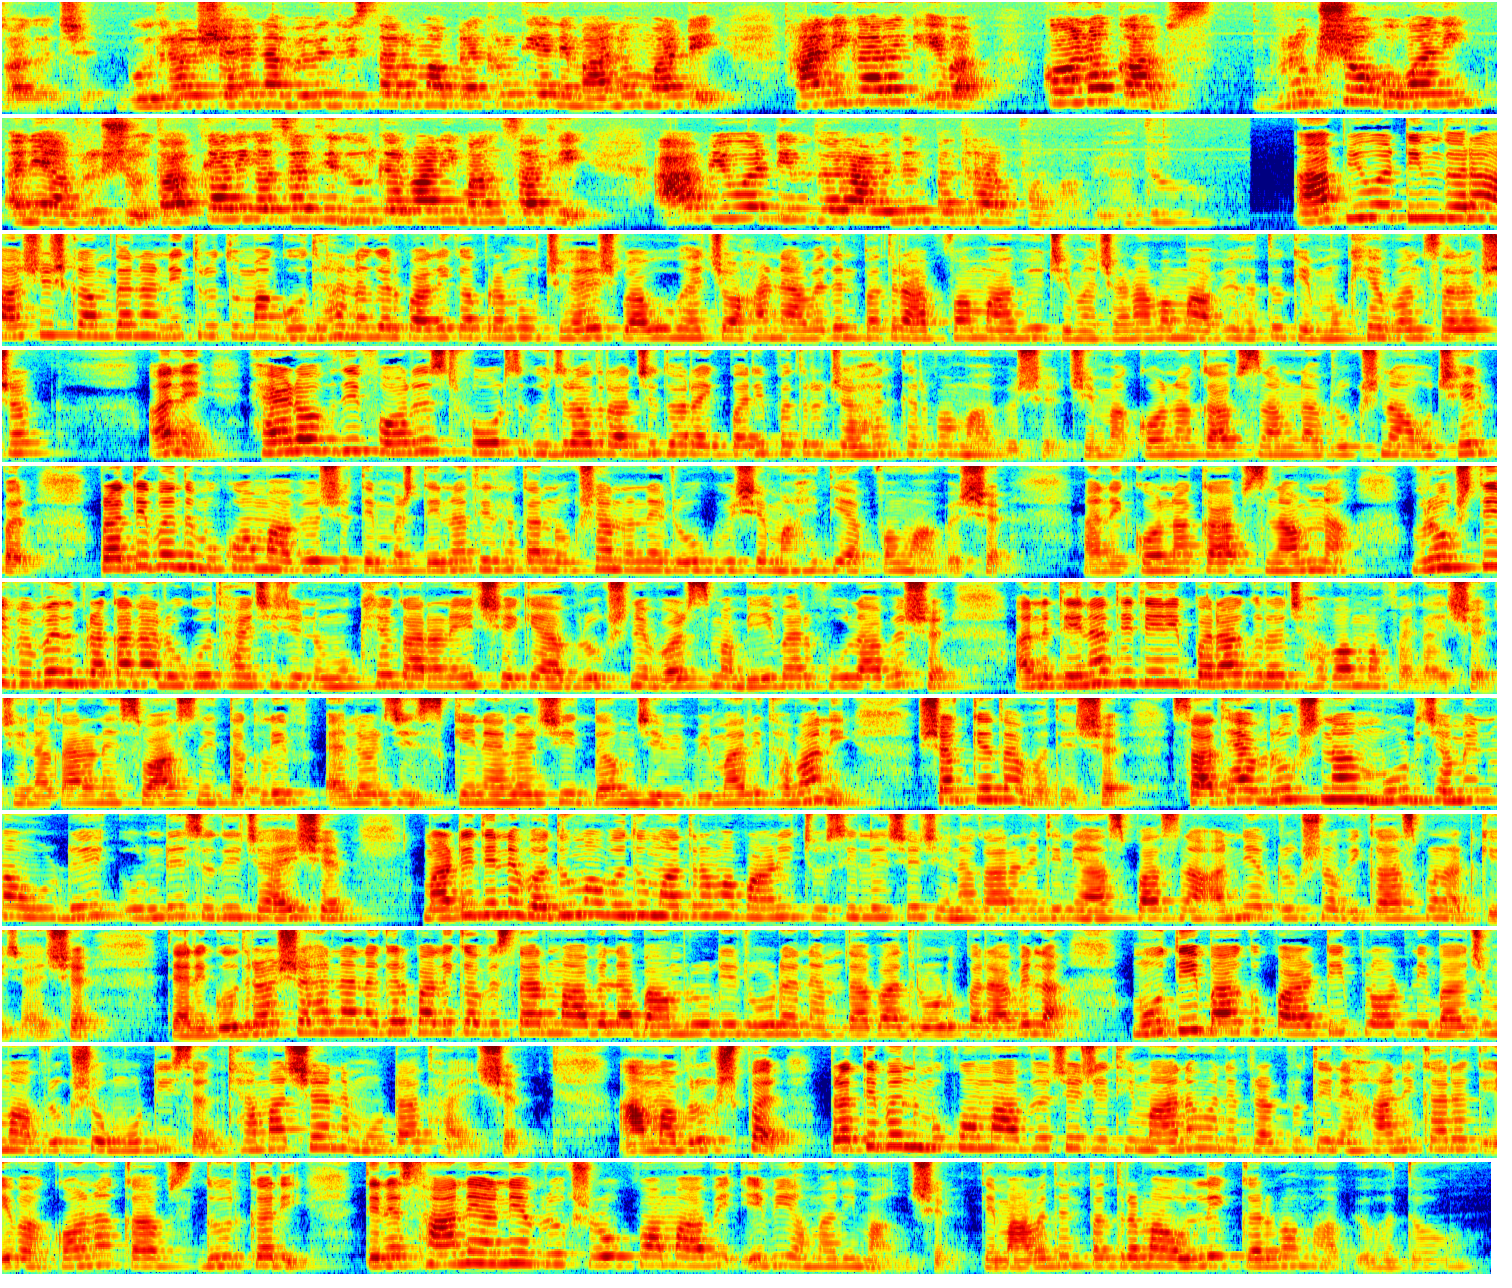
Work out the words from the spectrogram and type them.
સ્વાગત છે. ગોધરા શહેરના વિવિધ વિસ્તારોમાં પ્રકૃતિ અને માનવ માટે હાનિકારક એવા કોનોકાપ્સ વૃક્ષો હોવાની અને આ વૃક્ષો તાત્કાલિક અસરથી દૂર કરવાની માંગ સાથે આપ યુવા ટીમ દ્વારા આવેદનપત્ર આપવામાં આવ્યું હતું. આપ યુવા ટીમ દ્વારા આશીષ કામદાના નેતૃત્વમાં ગોધરા નગરપાલિકા પ્રમુખ જયેશ બાબુભાઈ ચૌહાણને આવેદનપત્ર આપવામાં આવ્યું, જેમાં જણાવવામાં આવ્યું હતું કે મુખ્ય વન સંરક્ષક અને head of the forest force Gujarat રાજ્ય દ્વારા એક પરિપત્ર જાહેર કરવામાં આવ્યો છે, જેમાં કોનાકાપ્સ નામના વૃક્ષના ઉછેર પર પ્રતિબંધ મૂકવામાં આવ્યો છે તેમજ તેનાથી થતા નુકસાન અને રોગ વિશે માહિતી આપવામાં આવે છે. અને કોનાકાપ્સ નામના વૃક્ષથી વિવિધ પ્રકારના રોગો થાય છે, જેનું મુખ્ય કારણ એ છે કે આ વૃક્ષને વર્ષમાં બે વાર ફૂલ આવે છે અને તેનાથી તેની પરાગરજ હવામાં ફેલાય છે, જેના કારણે શ્વાસની તકલીફ, એલર્જી, સ્કિન એલર્જી, દમ જેવી બીમારી થવાની શક્યતા વધે છે. સાથે આ વૃક્ષના મૂળ જમીનમાં ઉડે ઊંડે સુધી જાય છે. માટે તેને વધુમાં વધુ માત્રામાં પાણી ચૂસી લે છે, જેના કારણે તેની આસપાસના અન્ય વૃક્ષનો વિકાસ પણ અટકી જાય છે. ત્યારે ગોધરા શહેરના નગરપાલિકા વિસ્તારમાં આવેલા બામરોલી રોડ અને અમદાવાદ રોડ પર આવેલા મોતીબાગ પાર્ટી પ્લોટની બાજુમાં વૃક્ષો મોટી સંખ્યામાં છે અને મોટા થાય છે. આમાં વૃક્ષ પર પ્રતિબંધ મૂકવામાં આવ્યો છે, જેથી માનવ અને પ્રકૃતિને હાનિકારક એવા કોના કાપ્સ દૂર કરી તેને સ્થાને અન્ય વૃક્ષ રોપવામાં આવે એવી અમારી માંગ છે. તેમાં આવેદનપત્રમાં ઉલ્લેખ કરવામાં આવ્યો હતો.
